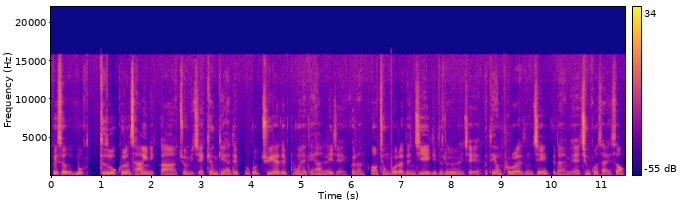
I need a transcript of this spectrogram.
그래서 뭐 더더욱 그런 상황이니까 좀 이제 경계해야 될 부분, 주의해야 될 부분에 대한 이제 그런 어, 정보라든지 얘기들을 이제 그 대형 프로라든지 그 다음에 증권사에서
